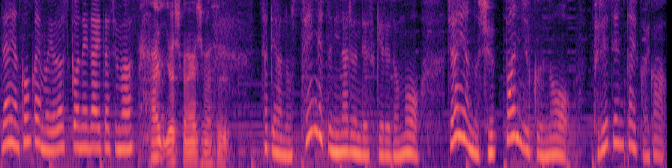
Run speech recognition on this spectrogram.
ジャイアン今回もよろしくお願いいたします。はいよろしくお願いします。さてあの先月になるんですけれどもジャイアンの出版塾のプレゼン大会が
